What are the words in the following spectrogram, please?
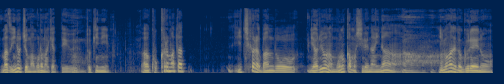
まず命を守らなきゃっていう時に、あこっからまた一からバンドをやるようなものかもしれないな。今までのグレーの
